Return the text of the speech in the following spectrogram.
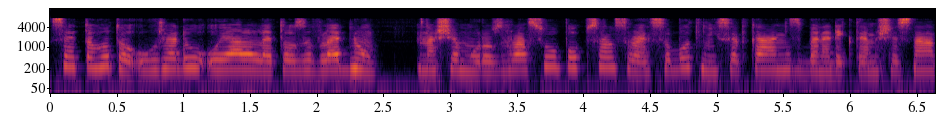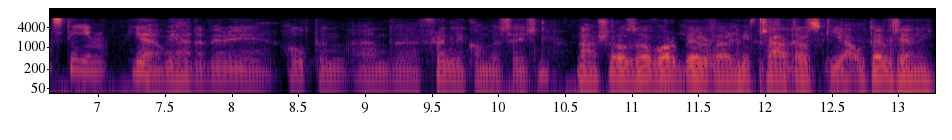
se tohoto úřadu ujal letos v lednu Našemu rozhlasu popsal své sobotní setkání s Benediktem XVI. Uh, Náš rozhovor byl velmi přátelský a otevřený.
